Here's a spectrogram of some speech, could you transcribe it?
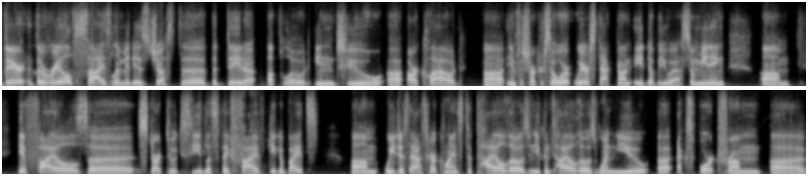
there, the real size limit is just the the data upload into uh, our cloud uh, infrastructure. So we're we're stacked on AWS. So meaning, um, if files uh, start to exceed, let's say five gigabytes, um, we just ask our clients to tile those, and you can tile those when you uh, export from uh,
